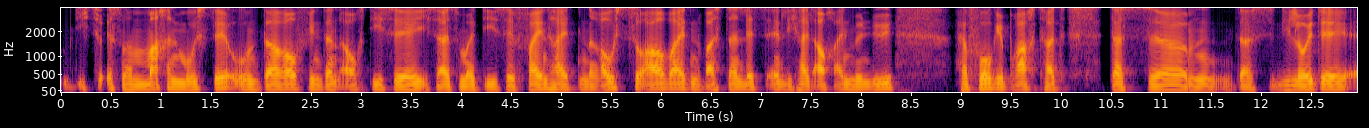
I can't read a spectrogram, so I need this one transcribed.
die ich zuerst mal machen musste, um daraufhin dann auch diese, ich sage jetzt mal, diese Feinheiten rauszuarbeiten, was dann letztendlich halt auch ein Menü hervorgebracht hat, dass, ähm, dass die Leute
